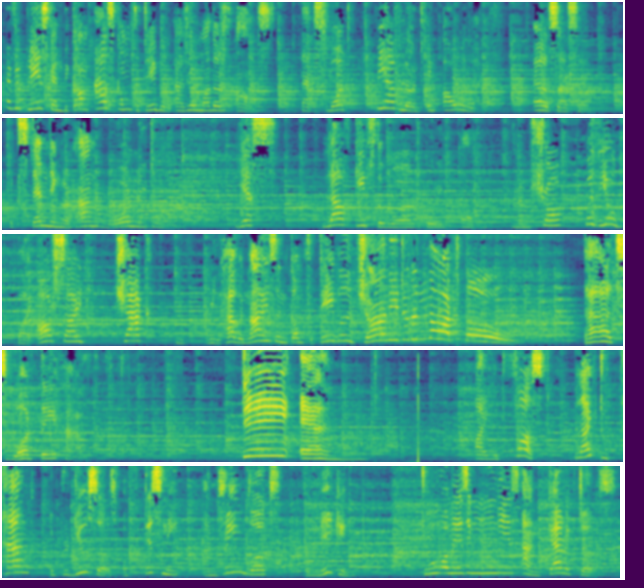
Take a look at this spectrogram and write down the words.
every place can become as comfortable as your mother's arms. That's what we have learned in our life, Elsa said, extending her hand warmly to Anna. Yes, love keeps the world going on, and I'm sure with you by our side, Jack, we'll have a nice and comfortable journey to the North Pole. That's what they have. The end. I would first like to thank the producers of Disney and DreamWorks for making two amazing movies and characters.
